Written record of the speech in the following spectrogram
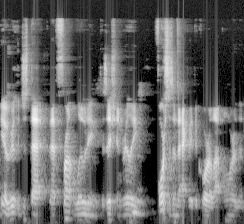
you know, really just that that front loading position really Mhm. forces them to activate the core a lot more than.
